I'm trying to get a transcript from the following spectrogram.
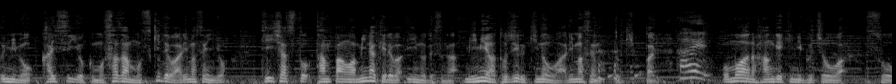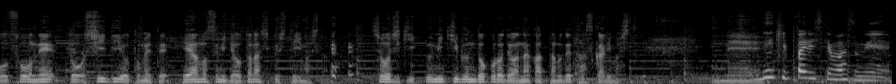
海も海水浴もサザンも好きではありませんよ。T シャツと短パンは見なければいいのですが耳は閉じる機能はありません。ときっぱり。はい。思わぬ反撃に部長はそうそうねと CD を止めて部屋の隅でおとなしくしていました。正直海気分どころではなかったので助かりましたね。えねきっぱりしてますね。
